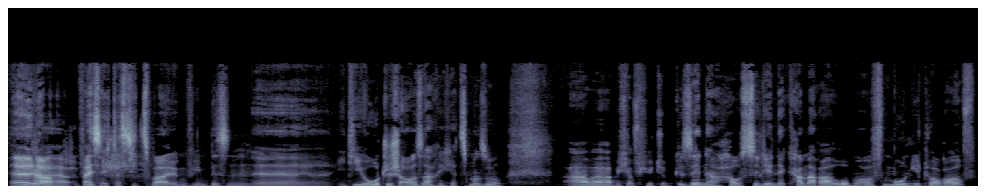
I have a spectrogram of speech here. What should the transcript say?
Äh, Ja. da, weiß nicht, das sieht zwar irgendwie ein bisschen äh, idiotisch aus, sag ich jetzt mal so. Aber habe ich auf YouTube gesehen, da haust du dir eine Kamera oben auf den Monitor rauf.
